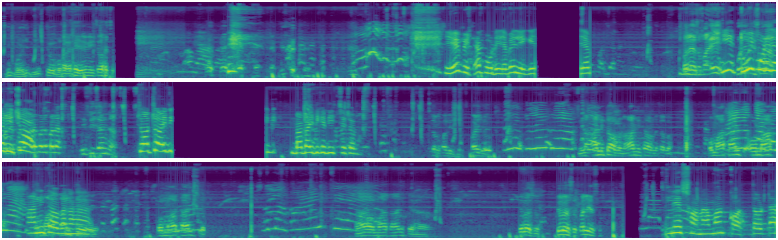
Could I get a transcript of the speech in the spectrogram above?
আদর মা কাঁদছে বলবি তো ভয় এমনি তো আছে। এ বেটা পড়ে যাবে লেগে বলে আসো, এই, ই, তুই পড়ে যাবি, চল। বলে, বলে, এদিকে যাই না। চ চ এদিকে বাবা এদিকে দিচ্ছে চল চল, পালিয়ে, পালিয়ে যাও। না, আনিতে হবে না, আনিতে হবে না, চলো। ও মা টানছে, ও মা- আনিতে ও মা হবে না, টানছে। ও মা টানছে। হ্যাঁ, ও মা টানছে, হ্যাঁ। চলে এসো, চলে এসো, পালিয়ে এসো। লে সোনামা কতটা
